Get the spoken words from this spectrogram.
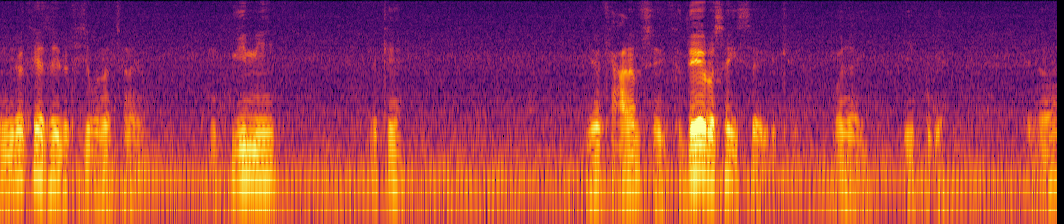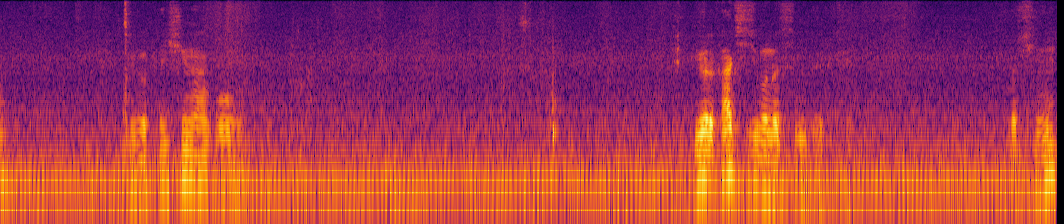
이렇게 해서 이렇게 집어넣잖아요. 구김이 이렇게 이렇게 안 없어요. 그대로 서 있어요. 이렇게 모양이 이쁘게. 그래서 이거 배싱하고 이거를 같이 집어넣습니다. 이렇게. 그렇지.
